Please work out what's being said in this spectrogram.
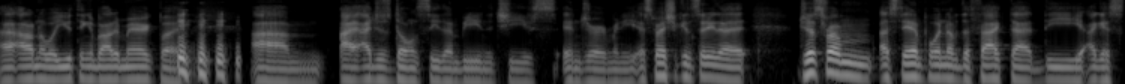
I, I don't know what you think about it, Marek, but um, I, I just don't see them beating the Chiefs in Germany, especially considering that just from a standpoint of the fact that the I guess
